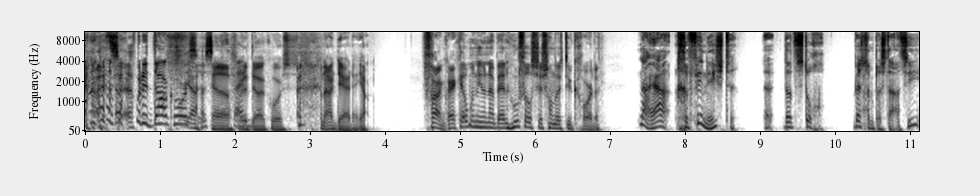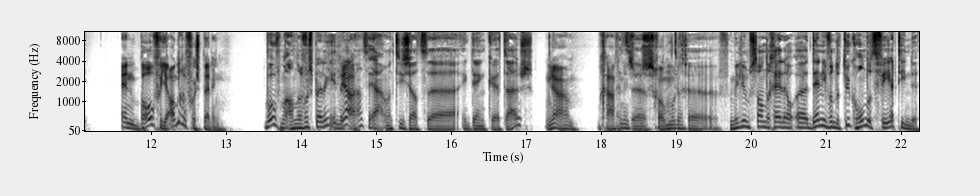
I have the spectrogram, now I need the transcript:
Voor de Dark Horses. ja voor de Dark Horse. Van Aert derde, ja. Frank, waar ik heel benieuwd naar ben. Hoeveel is van de Tuuk geworden? Nou ja, gefinished. eh, dat is toch best een prestatie. En boven je andere voorspelling. Boven mijn andere voorspelling, inderdaad. Ja, want die zat, eh, ik denk, eh, thuis. Ja, begrafenis, Met, eh, schoonmoeder. familieomstandigheden. Eh, Danny van der Tuuk, 114e.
